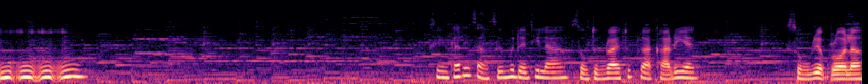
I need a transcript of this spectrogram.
อืมอืมอืมอืมสินค้าที่สั่งซื้อเมื่อเดือนที่แล้ว ส่งถึงรายทุกสาขาหรือยังส่งเรียบร้อยแล้ว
